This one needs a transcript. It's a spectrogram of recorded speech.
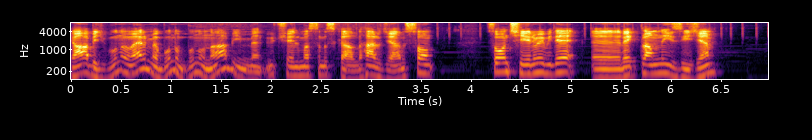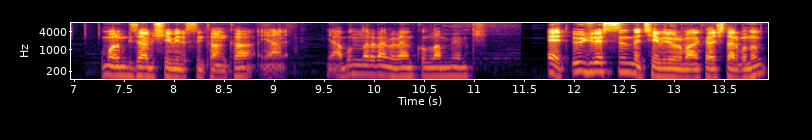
Ya abi bunu verme bunu. Bunu ne yapayım ben? 3 elmasımız kaldı. Harca abi. Son son çevirme bir de e, reklamlı izleyeceğim. Umarım güzel bir şey verirsin kanka. Yani ya bunları verme ben kullanmıyorum ki. Evet ücretsizini de çeviriyorum arkadaşlar bunun.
